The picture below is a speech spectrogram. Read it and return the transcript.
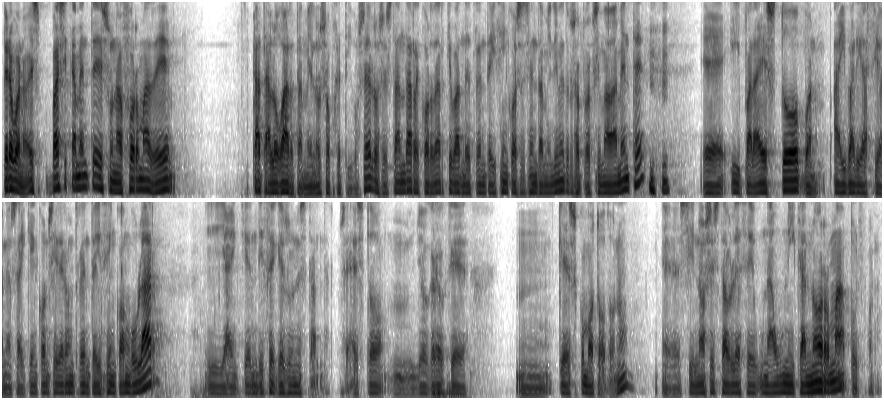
Pero bueno, es, básicamente es una forma de catalogar también los objetivos. ¿eh? Los estándar, recordar que van de 35 a 60 milímetros aproximadamente. Eh, y para esto, bueno, hay variaciones. Hay quien considera un 35 angular y hay quien dice que es un estándar. O sea, esto mm, yo creo que, mm, que es como todo, ¿no? Eh, si no se establece una única norma, pues bueno,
